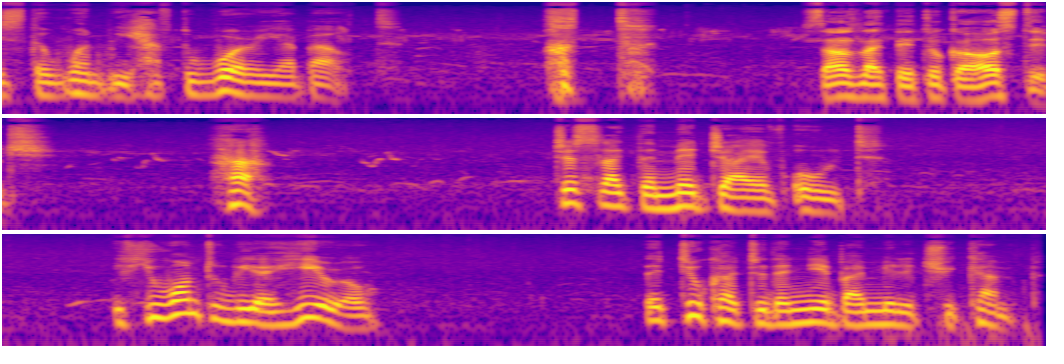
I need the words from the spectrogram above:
is the one we have to worry about. Sounds like they took a hostage. Ha! Just like the Medjay of old. If you want to be a hero, they took her to the nearby military camp.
